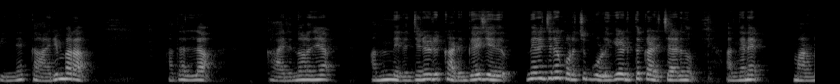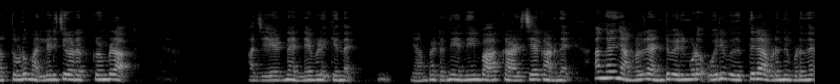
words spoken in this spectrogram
പിന്നെ കാര്യം പറ. അതല്ല കാര്യം എന്ന് പറഞ്ഞാൽ അന്ന് നിരഞ്ജന ഒരു കടുങ്കൈ ചെയ്തു. നിരഞ്ജന കുറച്ച് ഗുളിക എടുത്ത് കഴിച്ചായിരുന്നു. അങ്ങനെ മരണത്തോട് മല്ലടിച്ച് കിടക്കുമ്പോഴാ അജയേട്ടൻ എന്നെ വിളിക്കുന്നത് ഞാൻ പെട്ടെന്ന് എന്നെയും ആ കാഴ്ചയെ കാണുന്നത് അങ്ങനെ ഞങ്ങൾ രണ്ടുപേരും കൂടെ ഒരു വിധത്തിൽ അവിടെ നിന്ന് ഇവിടുന്ന്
